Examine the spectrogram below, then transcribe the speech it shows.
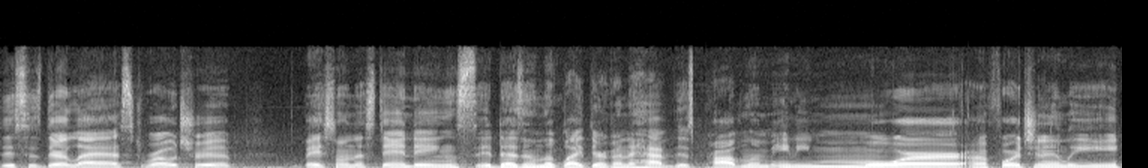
this is their last road trip. Based on the standings, it doesn't look like they're going to have this problem anymore, unfortunately.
